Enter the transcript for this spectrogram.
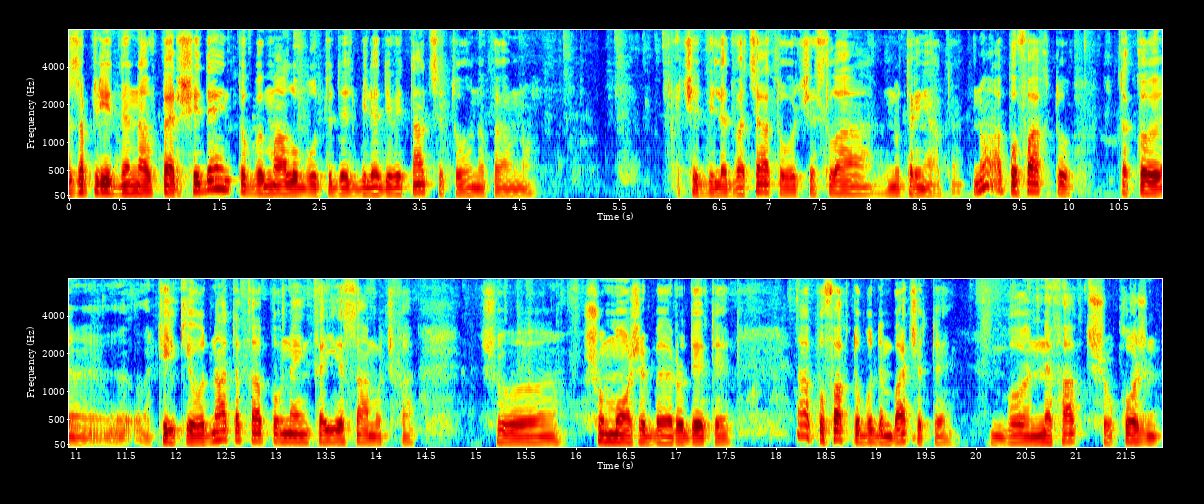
запліднена в перший день, то би мало бути десь біля 19-го, напевно. Чи біля 20-го числа нутринята. Ну, а по факту тако, е, тільки одна така повненька є самочка, що, що може би родити. А по факту будемо бачити, бо не факт, що кожен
